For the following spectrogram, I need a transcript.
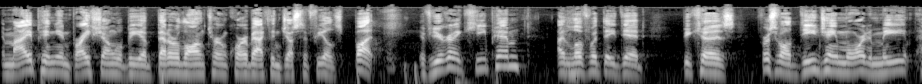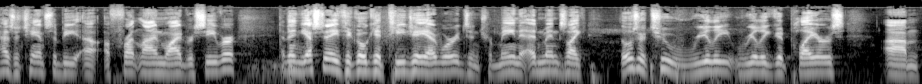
in my opinion, Bryce Young will be a better long term quarterback than Justin Fields. But if you're going to keep him, I love what they did because first of all, DJ Moore to me has a chance to be a, a frontline wide receiver, and then yesterday to go get T.J. Edwards and Tremaine Edmunds, like those are two really really good players. Um,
